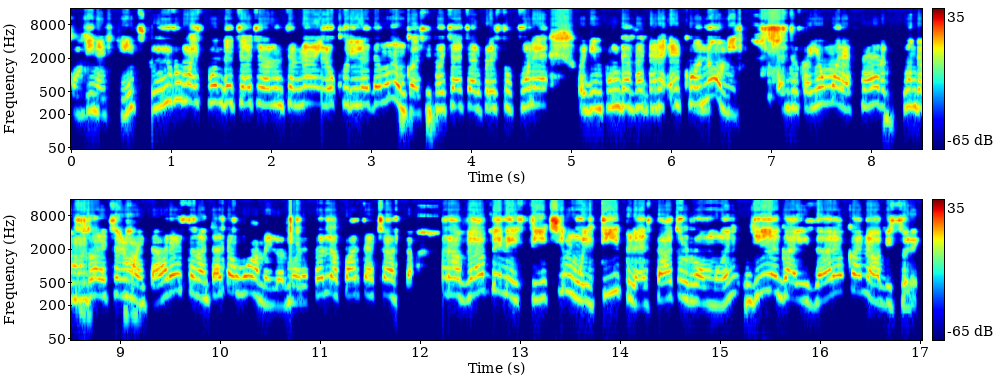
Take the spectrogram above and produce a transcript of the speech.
cum bine știți. Nu vă mai spun de ceea ce ar însemna locurile de muncă și tot ceea ce ar presupune din punct de vedere economic. Pentru că eu mă refer, unde mă doare cel mai tare, sănătatea oamenilor. Mă refer la partea aceasta. Ar avea beneficii multiple statul român din legalizarea cannabisului.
